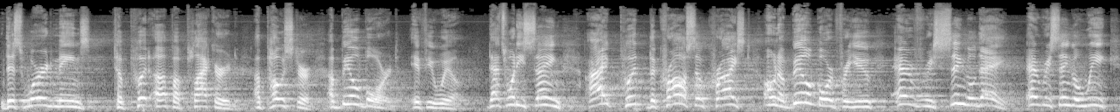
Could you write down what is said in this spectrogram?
This word means to put up a placard, a poster, a billboard, if you will. That's what he's saying. I put the cross of Christ on a billboard for you every single day, every single week.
